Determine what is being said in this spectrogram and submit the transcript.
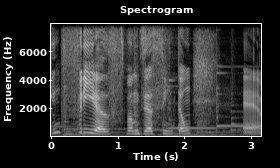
em frias, vamos dizer assim. Então, é.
